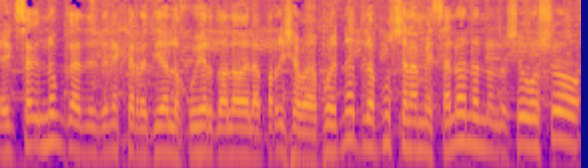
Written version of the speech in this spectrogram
Exacto, nunca te tenés que retirar los cubiertos al lado de la parrilla para después. No te lo puse en la mesa, no, no, no, lo llevo yo.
